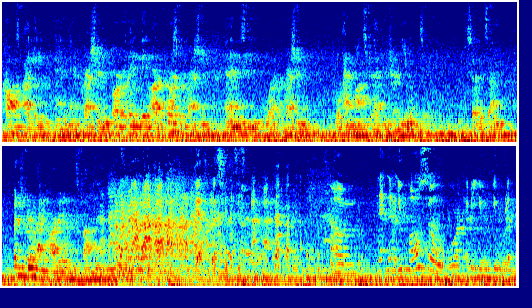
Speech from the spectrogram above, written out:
caused by hate and, and oppression, or they, they are a force of oppression, and then we see what oppression, what kind of monster that can turn you into. So it's um, but it's real lighthearted and it's fun. um, now, now, you also work. I mean, you you've written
